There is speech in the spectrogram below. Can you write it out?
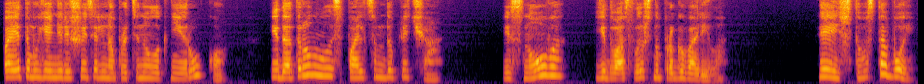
поэтому я нерешительно протянула к ней руку и дотронулась пальцем до плеча, и снова едва слышно проговорила. «Эй, что с тобой?»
